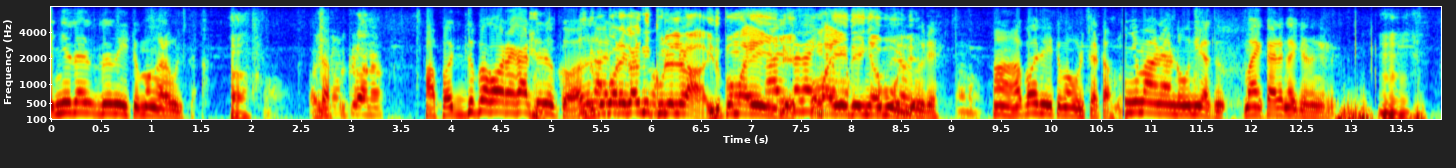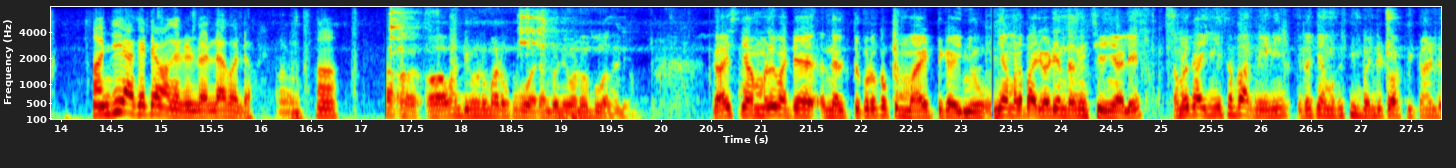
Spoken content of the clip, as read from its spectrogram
ഇനി നീട്ടുമ്പോ നിങ്ങളെ വിളിച്ച ആ. അപ്പൊ ഇതിപ്പോ കൊറേ കാലത്ത് നിൽക്കോ ഇതിപ്പോ കൊറേ കാലം നിക്കൂലല്ലടാ. ഇതിപ്പോ മഴ ചെയ്യില്ലേ ഇപ്പൊ മഴ ചെയ്ത് കഴിഞ്ഞാൽ പോയില്ലേ ആ അപ്പൊ നീറ്റുമ്പോ വിളിച്ചട്ടോ ഇനി മാനാണ്ട് ഊനിയാക്ക് മഴക്കാലം കഴിക്കണമെങ്കിൽ. അഞ്ച് ജാക്കറ്റേ വാങ്ങലുണ്ട് എല്ലാ കൊല്ലം. ആ. വണ്ടി കൊണ്ട് മടക്ക് പോവാ. രണ്ടു വണ്ടി കൊണ്ട് പോവാന്നല്ലേ ഗായ്സ് നമ്മൾ മറ്റേ നിലത്ത് കൂടെ ഒക്കെ കുമ്മായിട്ട് കഴിഞ്ഞു. ഇനി നമ്മളെ പരിപാടി എന്താന്ന് വെച്ച് കഴിഞ്ഞാൽ നമ്മൾ കഴിഞ്ഞ ദിവസം പറഞ്ഞിനി ഇതൊക്കെ നമുക്ക് സിമെന്റ് ഇട്ട് അത്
